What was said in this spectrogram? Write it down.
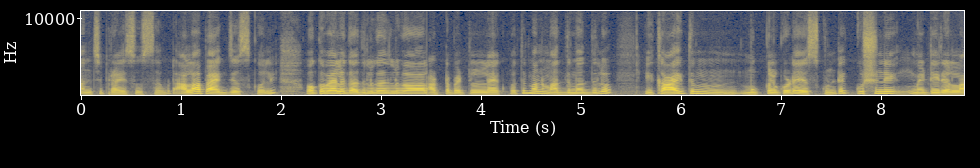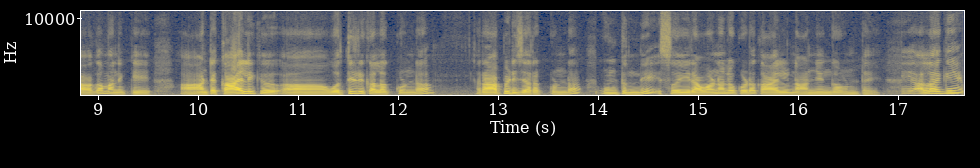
మంచి ప్రైస్ వస్తుంది. కాబట్టి అలా ప్యాక్ చేసుకోవాలి. ఒకవేళ గదులు గదులుగా అట్టపెట్టలు లేకపోతే మనం మధ్య మధ్యలో ఈ కాగితం ముక్కలు కూడా వేసుకుంటే కుషని మెటీరియల్ లాగా మనకి అంటే కాయలకి ఒత్తిడి కలగకుండా రాపిడి జరగకుండా ఉంటుంది. సో ఈ రవాణాలో కూడా కాయలు నాణ్యంగా ఉంటాయి. అలాగే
